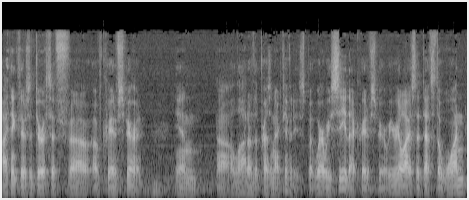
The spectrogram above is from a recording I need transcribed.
I think there's a dearth of, uh, of creative spirit in uh, a lot of the present activities. But where we see that creative spirit, we realize that that's the one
